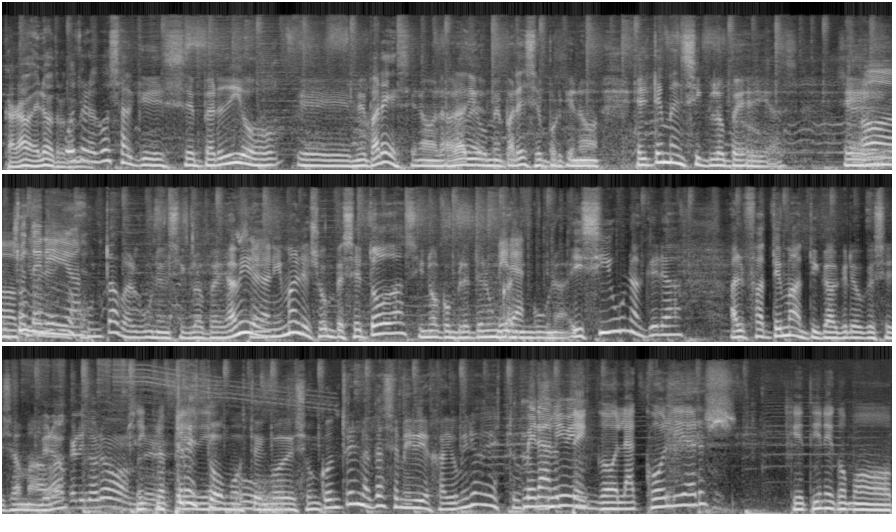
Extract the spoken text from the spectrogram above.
cagaba del otro. Otra también. cosa que se perdió, eh, me parece, ¿no? La verdad digo, me parece porque no. El tema enciclopedias. Eh, Oh, Yo tenía. juntaba alguna enciclopedia. A mí Sí. de animales yo empecé todas y no completé nunca Mirá. ninguna. Y sí una que era alfatemática, creo que se llamaba. Mirá, qué lindo nombre. Tres tomos Uh. tengo de eso. Encontré en la casa de mi vieja. Digo, mirá esto. Mira, a Yo tengo la Colliers, que tiene como,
